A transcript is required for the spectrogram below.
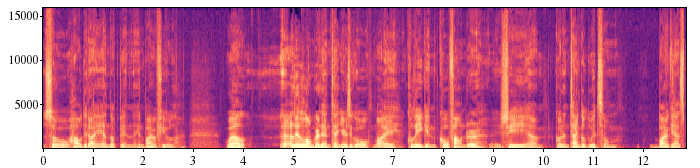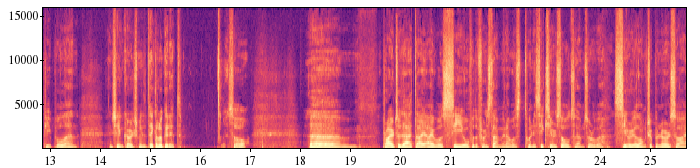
so, how did I end up in, in biofuel? Well, a a little longer than 10 years ago, my colleague and co founder, she um, got entangled with some biogas people and, and she encouraged me to take a look at it. So um, prior to that, I, I was CEO for the first time when I was 26 years old. So I'm sort of a serial entrepreneur. So I,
